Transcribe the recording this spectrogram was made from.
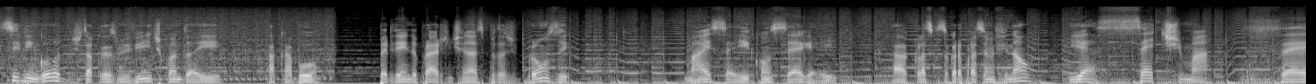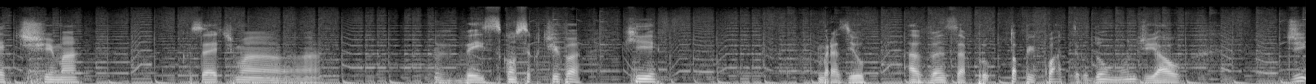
Se vingou de Tóquio 2020 quando aí acabou perdendo para a Argentina na disputa de bronze, mas aí consegue aí a classificação agora para a semifinal. E é a sétima, sétima, sétima vez consecutiva que o Brasil avança pro top 4 do Mundial de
